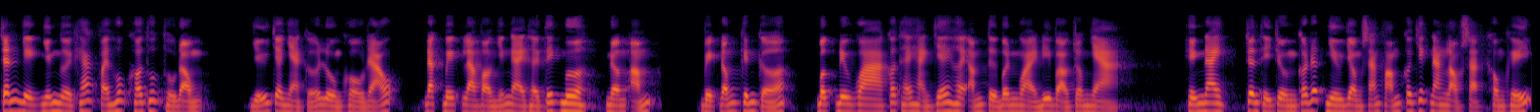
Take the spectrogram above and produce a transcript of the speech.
tránh việc những người khác phải hút khói thuốc thụ động, giữ cho nhà cửa luôn khô ráo, đặc biệt là vào những ngày thời tiết mưa, nồm ẩm. Việc đóng kín cửa, bật điều hòa có thể hạn chế hơi ẩm từ bên ngoài đi vào trong nhà. Hiện nay, trên thị trường có rất nhiều dòng sản phẩm có chức năng lọc sạch không khí,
